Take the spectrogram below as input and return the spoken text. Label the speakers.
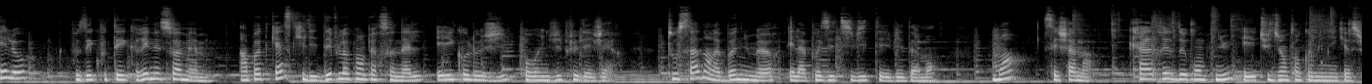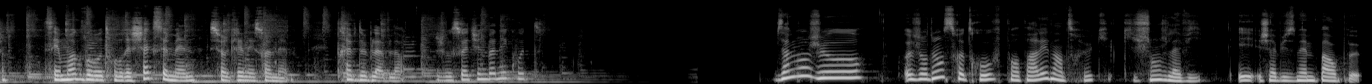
Speaker 1: Hello Vous écoutez Green et Soi-même, un podcast qui lit développement personnel et écologie pour une vie plus légère. Tout ça dans la bonne humeur et la positivité évidemment. Moi, c'est Shana, créatrice de contenu et étudiante en communication. C'est moi que vous retrouverez chaque semaine sur Green et Soi-même. Trêve de blabla, je vous souhaite une bonne écoute.
Speaker 2: Bien le bonjour Aujourd'hui on se retrouve pour parler d'un truc qui change la vie. Et j'abuse même pas un peu.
